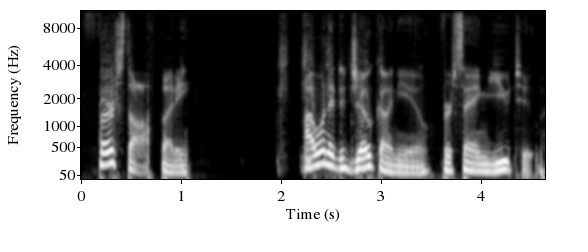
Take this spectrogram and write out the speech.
first off, buddy, I wanted to joke on you for saying YouTube,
